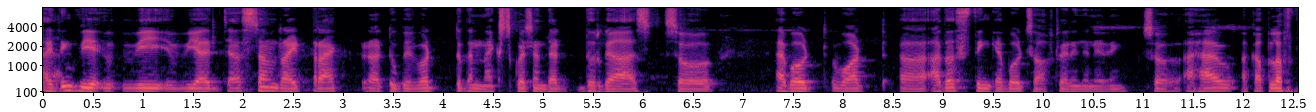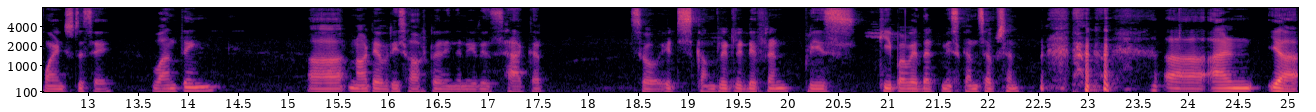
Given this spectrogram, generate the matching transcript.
I yeah think we we we are just on right track uh, to pivot to the next question that Durga asked. So about what uh, others think about software engineering. So I have a couple of points to say. One thing, uh, not every software engineer is hacker. So it's completely different. Please keep away that misconception. uh, and yeah,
